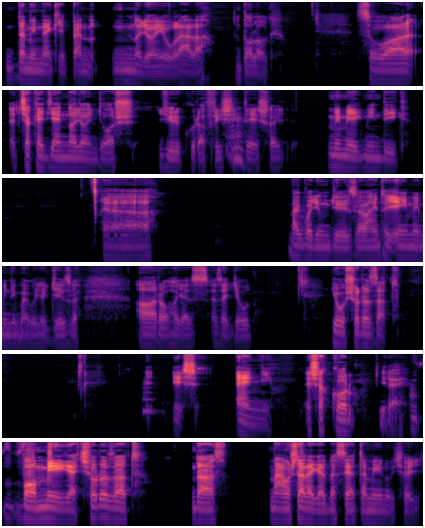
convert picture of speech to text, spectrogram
de mindenképpen nagyon jól áll a dolog. Szóval csak egy ilyen nagyon gyors gyűrűkura frissítés, hogy mi még mindig uh, meg vagyunk győzve, vagy hogy én még mindig meg vagyok győzve arról, hogy ez, ez egy jó, jó sorozat. És ennyi. És akkor Király. van még egy sorozat, de azt már most eleget beszéltem én, úgyhogy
